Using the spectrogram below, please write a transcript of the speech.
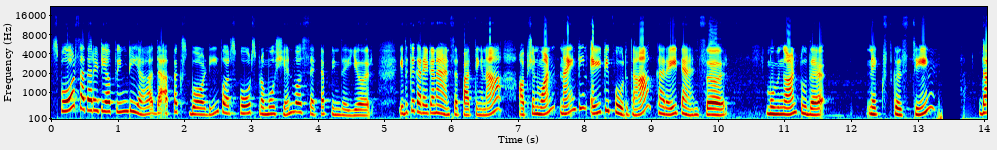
Sports Authority of India, the apex body for sports promotion was set up in the year. இதுக்கு கரெக்டான ஆன்சர் பார்த்தீங்கன்னா option one nineteen eighty four தான் correct answer moving on to the next question the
